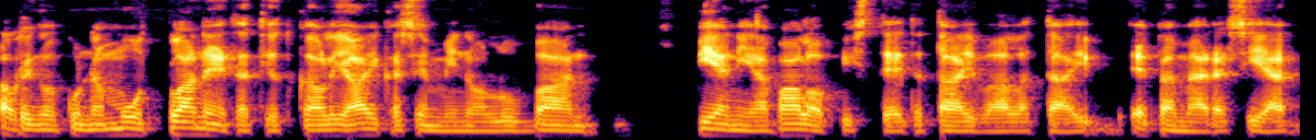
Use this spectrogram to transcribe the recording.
aurinkokunnan muut planeetat, jotka oli aikaisemmin ollut vain pieniä valopisteitä taivaalla tai epämääräisiä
